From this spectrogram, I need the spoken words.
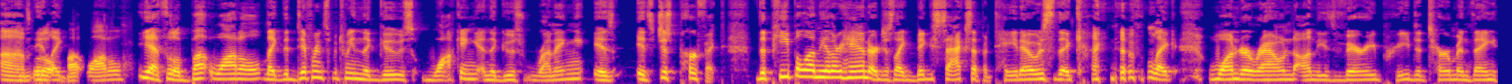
um It's little like butt waddle. yeah it's a little butt waddle. Like the difference between the goose walking and the goose running is it's just perfect. The people on the other hand are just like big sacks of potatoes that kind of like wander around on these very predetermined things.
